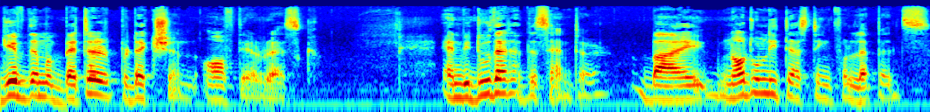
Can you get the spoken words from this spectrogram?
give them a better prediction of their risk. And we do that at the center by not only testing for lipids,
